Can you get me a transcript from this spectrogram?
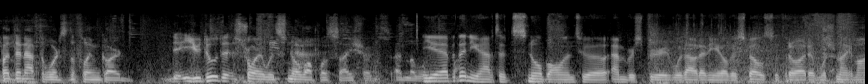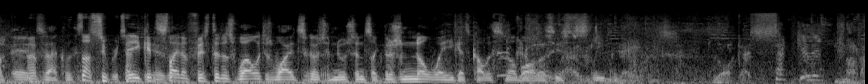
But then afterwards, the flame guard, you do destroy with snowball plus ice shards at level. Yeah, but then you have to snowball into an Ember Spirit without any other spells to throw at him, which Nightmon. Exactly. It's not super Yeah, tempting. you can is sleight it? of fisted as well, which is why it's such a nuisance. Like, there's no way he gets caught with snowball unless he's sleeping. Like a succulent mother.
